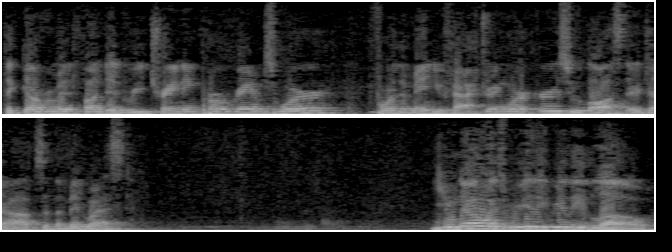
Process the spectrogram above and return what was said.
the government funded retraining programs were for the manufacturing workers who lost their jobs in the Midwest? You know it's really, really low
